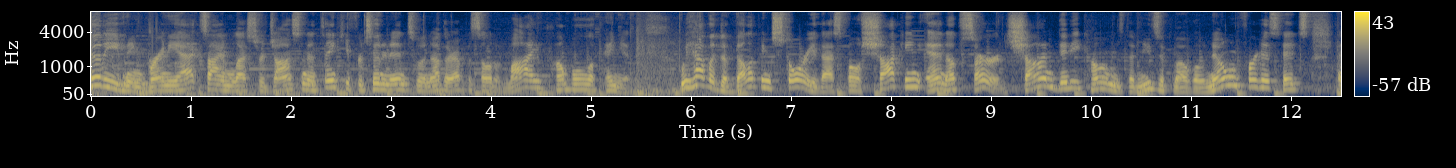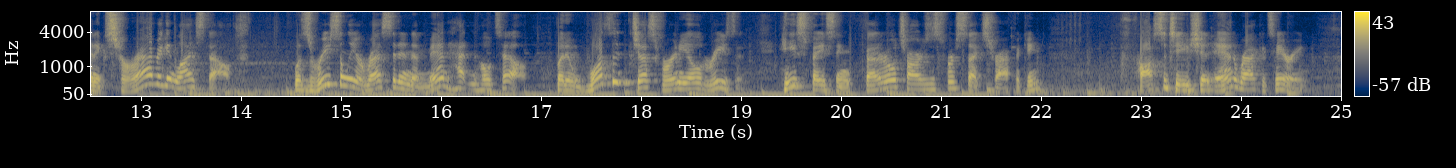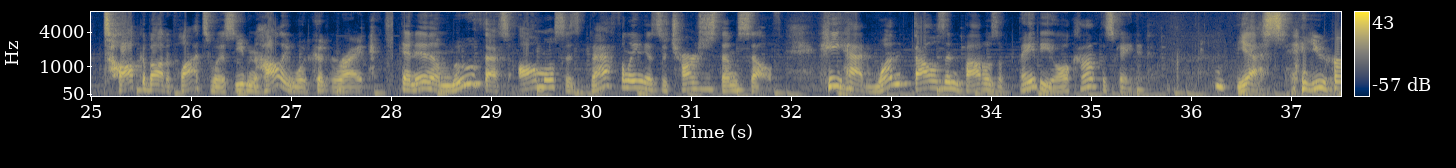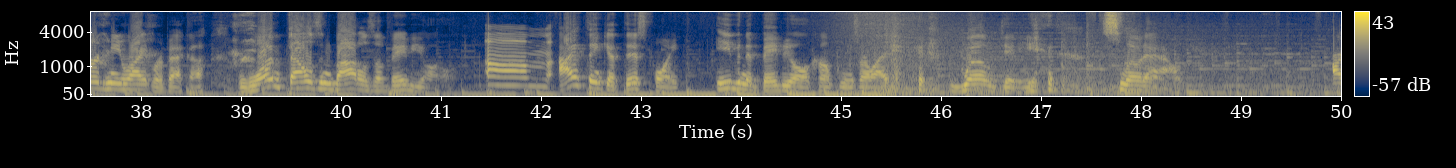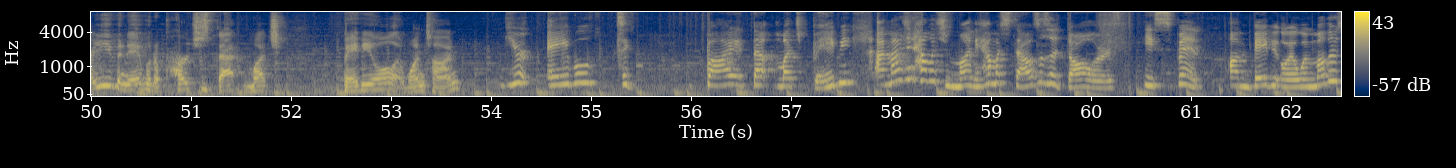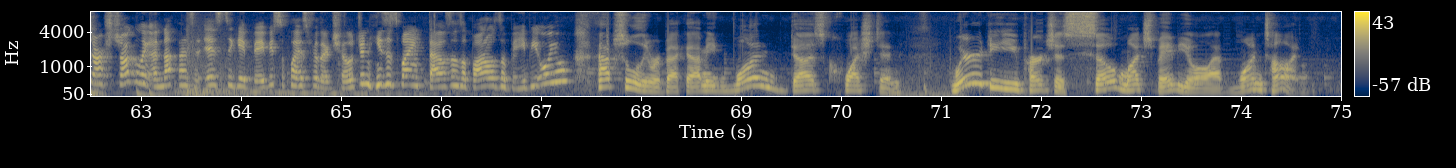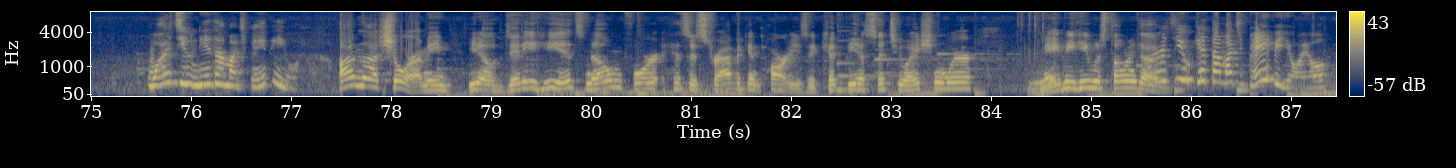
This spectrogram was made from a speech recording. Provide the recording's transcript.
Good evening, Brainiacs. I'm Lester Johnson, and thank you for tuning in to another episode of My Humble Opinion. We have a developing story that's both shocking and absurd. Sean Diddy Combs, the music mogul known for his hits and extravagant lifestyle, was recently arrested in a Manhattan hotel. But it wasn't just for any old reason. He's facing federal charges for sex trafficking, prostitution, and racketeering. Talk about a plot twist even Hollywood couldn't write. And in a move that's almost as baffling as the charges themselves, he had 1,000 bottles of baby oil confiscated. Yes, you heard me right, Rebecca. 1,000 bottles of baby oil. Um, I think at this point, even the baby oil companies are like, whoa, Diddy, slow down. Are you even able to purchase that much baby oil at one time? You're able to buy that much baby? Imagine how much money, how much thousands of dollars he spent on baby oil when mothers are struggling enough as it is to get baby supplies for their children. He's just buying thousands of bottles of baby oil? Absolutely, Rebecca. I mean, one does question where do you purchase so much baby oil at one time? Why do you need that much baby oil? I'm not sure. I mean, you know, Diddy, he is known for his extravagant parties. It could be a situation where maybe he was throwing a. Where do you get that much baby oil?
